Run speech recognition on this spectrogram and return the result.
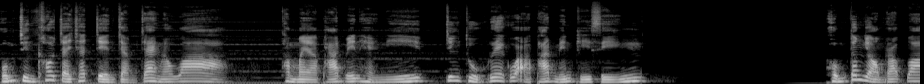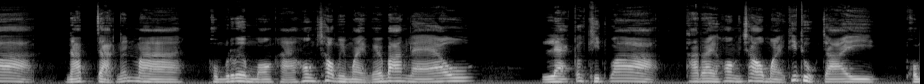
ผมจึงเข้าใจชัดเจนแจ่มแจ้งแล้วว่าทำไมอพาร์ตเมนต์แห่งนี้จึงถูกเรียกว่าอพาร์ตเมนต์ผีสิง ผมต้องยอมรับว่า นับจากนั้นมา ผมเริ่มมองหาห้องเช่าใหม่ๆ ไว้บ้างแล้ว และก็คิดว่าถ้าได้ห้องเช่าใหม่ที่ถูกใจ ผม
